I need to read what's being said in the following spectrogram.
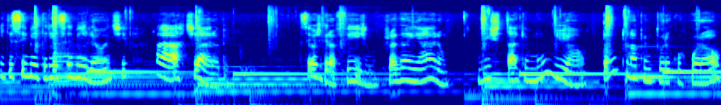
e de simetria semelhante à arte árabe. Seus grafismos já ganharam destaque mundial, tanto na pintura corporal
